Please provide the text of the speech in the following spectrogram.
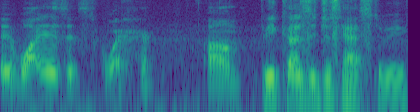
it, why is it square? um, Because it just has to be.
